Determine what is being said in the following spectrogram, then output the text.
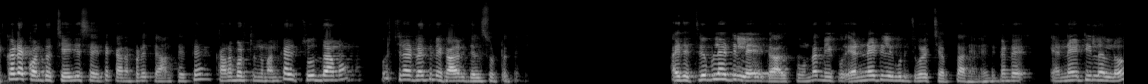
ఇక్కడే కొంత చేంజెస్ అయితే కనపడే ఛాన్స్ అయితే కనబడుతుంది. మనకి అది చూద్దాము. వచ్చినట్లయితే మీకు ఆల్రెడీ తెలిసి ఉంటుంది. అయితే త్రిబుల్ ఐటీలే కాకుండా మీకు ఎన్ఐటీల గురించి కూడా చెప్తాను నేను. ఎందుకంటే ఎన్ఐటీలలో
